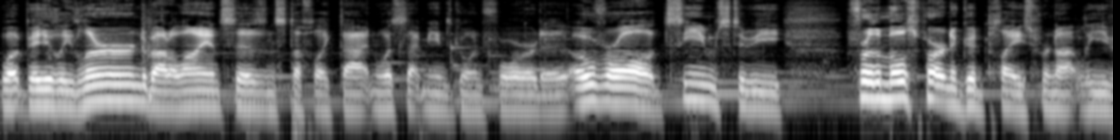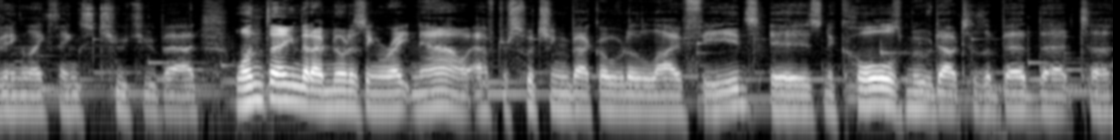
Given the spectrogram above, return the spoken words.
what Bayleigh learned about alliances and stuff like that, and what that means going forward. Uh, overall, it seems to be for the most part in a good place. We're not leaving like things too too bad. One thing that I'm noticing right now after switching back over to the live feeds is Nicole's moved out to the bed that uh,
